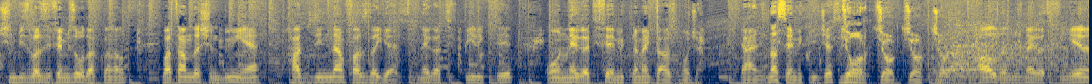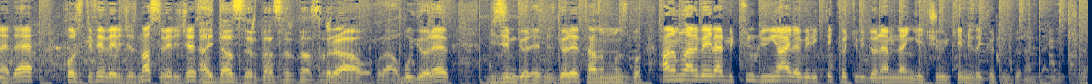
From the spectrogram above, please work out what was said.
Şimdi biz vazifemize odaklanalım. Vatandaşın bünye haddinden fazla geldi. Negatif birikti. O negatifi emüklemek lazım hocam. Yani nasıl emekleyeceğiz? Çok çok çok çok. Aldığımız negatifin yerine de pozitifi vereceğiz. Nasıl vereceğiz? Ay dazır dazır dazır. Bravo bravo. Bu görev bizim görevimiz. Görev tanımımız bu. Hanımlar beyler bütün dünya ile birlikte kötü bir dönemden geçiyor. Ülkemiz de kötü bir dönemden geçiyor.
